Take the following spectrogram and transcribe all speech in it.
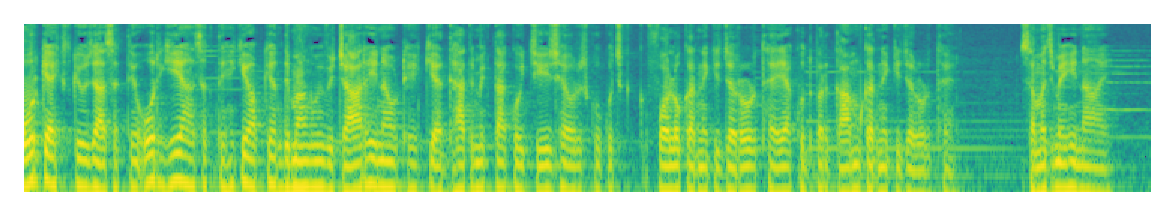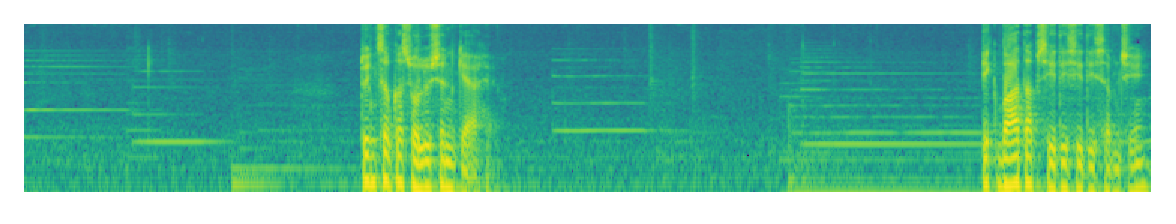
और क्या एक्सक्यूज आ सकते हैं? और ये आ सकते हैं कि आपके दिमाग में विचार ही ना उठे कि आध्यात्मिकता कोई चीज़ है और उसको कुछ फॉलो करने की ज़रूरत है या खुद पर काम करने की ज़रूरत है। समझ में ही ना आए। तो इन सब का सॉल्यूशन क्या है? एक बात आप सीधी सीधी समझें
